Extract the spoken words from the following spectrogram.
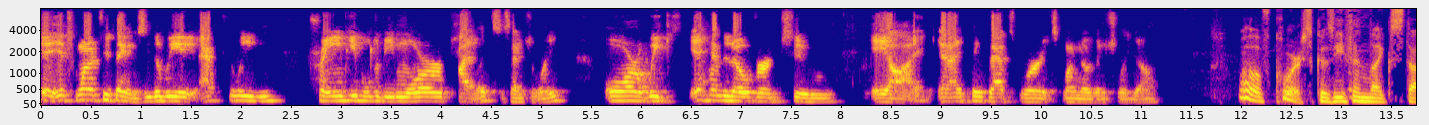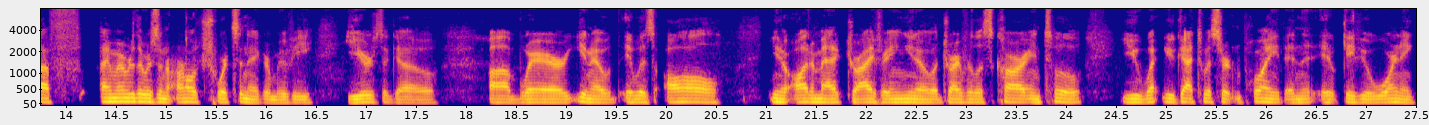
it's one of two things: do we actually train people to be more pilots, essentially, or we hand it over to AI? And I think that's where it's going to eventually go. Well, of course, because even like stuff, I remember there was an Arnold Schwarzenegger movie years ago um, where you know it was all you know automatic driving, you know, a driverless car until you went you got to a certain point and it it gave you a warning,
